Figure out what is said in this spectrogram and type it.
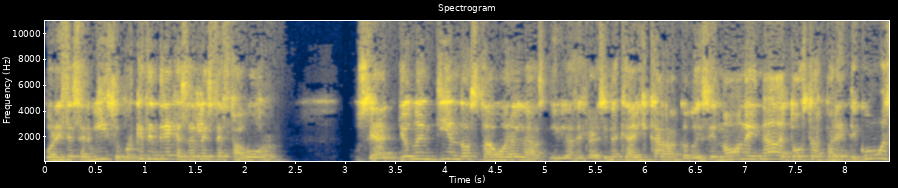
por ese servicio? ¿Por qué tendría que hacerle este favor? O sea, yo no entiendo hasta ahora las, ni las declaraciones que da Vizcarra cuando dice, no, no hay nada, todo es transparente. ¿Cómo va a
